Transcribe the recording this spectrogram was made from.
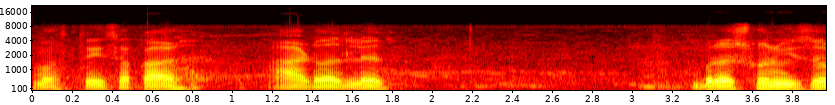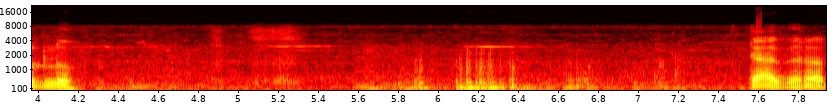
मस्त आहे सकाळ आठ वाजलेत. ब्रश पण विसरलो. त्या घरात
